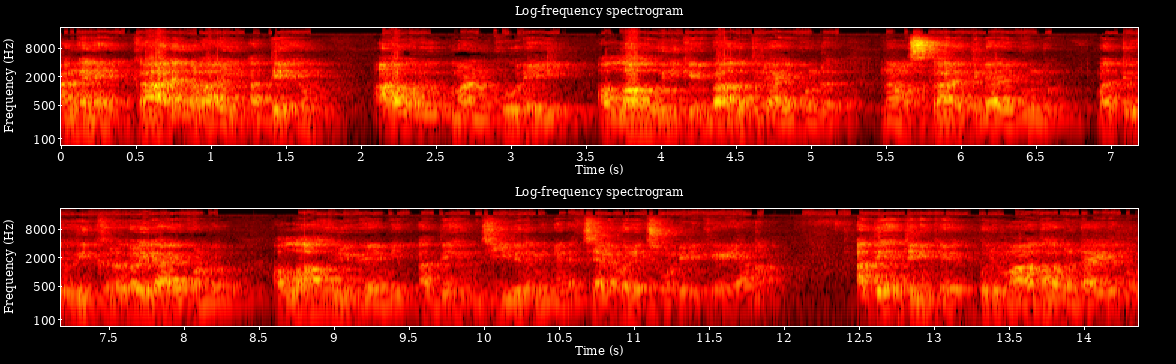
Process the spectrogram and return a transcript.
അങ്ങനെ കാലങ്ങളായി അദ്ദേഹം ആ ഒരു മൺകൂരയിൽ അള്ളാഹുവിനിക്ക് വിവാദത്തിലായിക്കൊണ്ട് നമസ്കാരത്തിലായിക്കൊണ്ടും മറ്റു വിഖറുകളിലായിക്കൊണ്ടും അള്ളാഹുവിന് വേണ്ടി അദ്ദേഹം ജീവിതം ഇങ്ങനെ ചെലവഴിച്ചു കൊണ്ടിരിക്കുകയാണ് അദ്ദേഹത്തിനിക്ക് ഒരു മാതാവ് ഉണ്ടായിരുന്നു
